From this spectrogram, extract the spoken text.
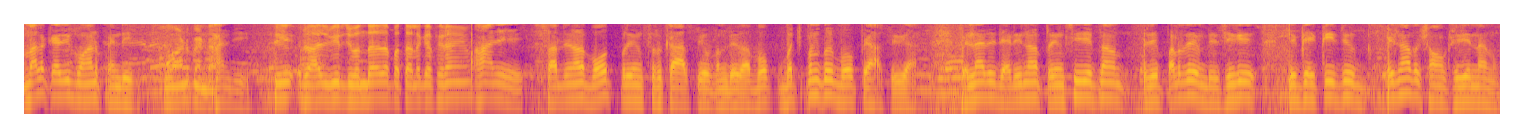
ਮਲਕ ਹੈ ਜੀ ਗਵਾਂਢ ਪੈਂਦੀ ਗਵਾਂਢ ਪਿੰਡ। ਆ? ਹਾਂਜੀ। ਤੇ ਰਾਜਵੀਰ ਜਵੰਦਾ ਦਾ ਪਤਾ ਲੱਗਿਆ ਫਿਰ ਆਏ ਹੋ? ਹਾਂਜੀ ਸਾਡੇ ਨਾਲ ਬਹੁਤ ਪ੍ਰੇਮ ਸਤਿਕਾਰ ਸੀ ਉਹ ਬੰਦੇ ਦਾ। ਬਹੁਤ, ਬਚਪਨ ਤੋਂ ਹੀ ਬਹੁਤ ਪਿਆਰ ਸੀਗਾ ਪਹਿਲਾਂ ਇਹਦੇ ਡੈਡੀ ਨਾਲ ਪ੍ਰੇਮ ਸੀ, ਇਹ ਤਾਂ ਜੇ ਪੜ੍ਹਦੇ ਹੁੰਦੇ ਸੀਗੇ। ਤੇ ਗਾਇਕੀ ਚ ਪਹਿਲਾਂ ਤੋਂ ਸ਼ੌਂਕ ਸੀ ਇਹਨਾਂ ਨੂੰ।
